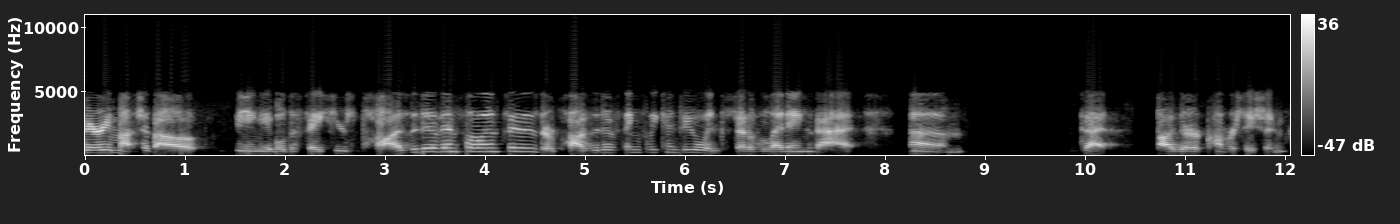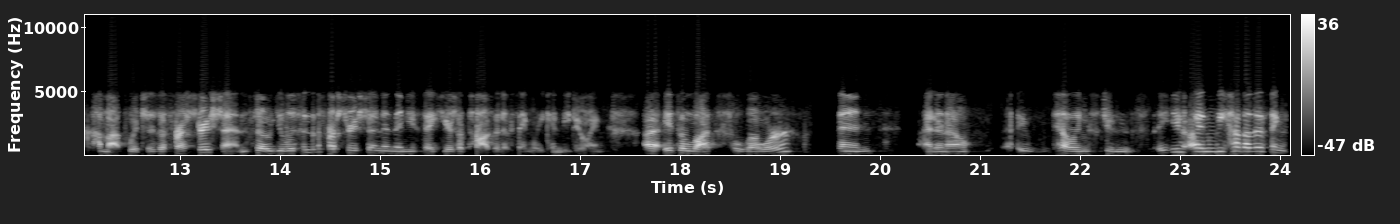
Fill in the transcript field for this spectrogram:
very much about being able to say here's positive influences or positive things we can do instead of letting that um, that other conversation come up, which is a frustration. So you listen to the frustration and then you say here's a positive thing we can be doing. Uh, it's a lot slower than I don't know telling students, you know, and we have other things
